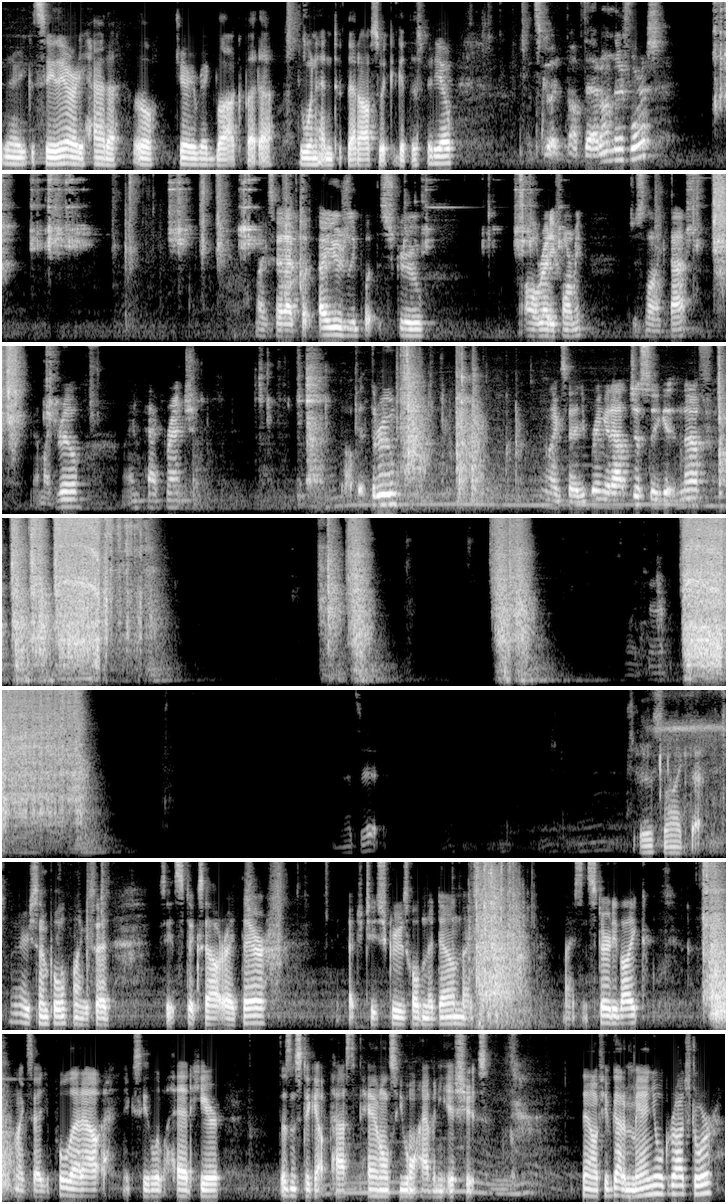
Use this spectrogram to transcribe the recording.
there you can see they already had a little jerry rigged lock but uh, we went ahead and took that off so we could get this video. Let's go ahead and pop that on there for us. Like I said I put I usually put the screw all ready for me just like that. Got my drill my impact wrench. Pop it through. Like I said you bring it out just so you get enough that's it. Just like that. Very simple. Like I said, see it sticks out right there. Got your two screws holding it down, nice, nice and sturdy like. Like I said, you pull that out, you can see a little head here. It doesn't stick out past the panel, so you won't have any issues. Now, if you've got a manual garage door,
